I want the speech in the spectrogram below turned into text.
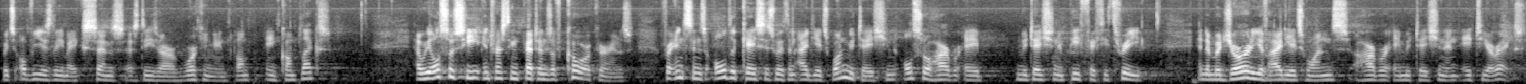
which obviously makes sense as these are working in, in complex. And we also see interesting patterns of co-occurrence. For instance, all the cases with an IDH1 mutation also harbor a mutation in P53, and the majority of IDH1s harbor a mutation in ATRX.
